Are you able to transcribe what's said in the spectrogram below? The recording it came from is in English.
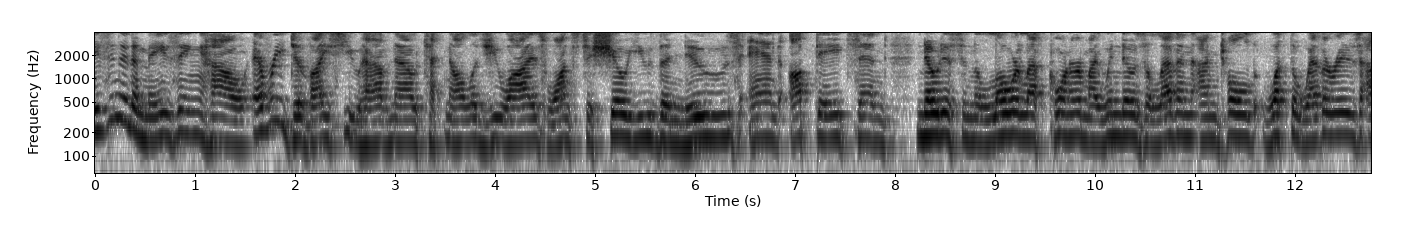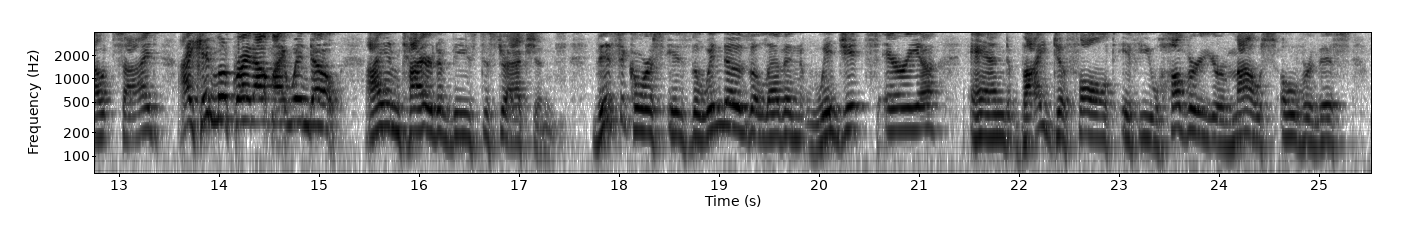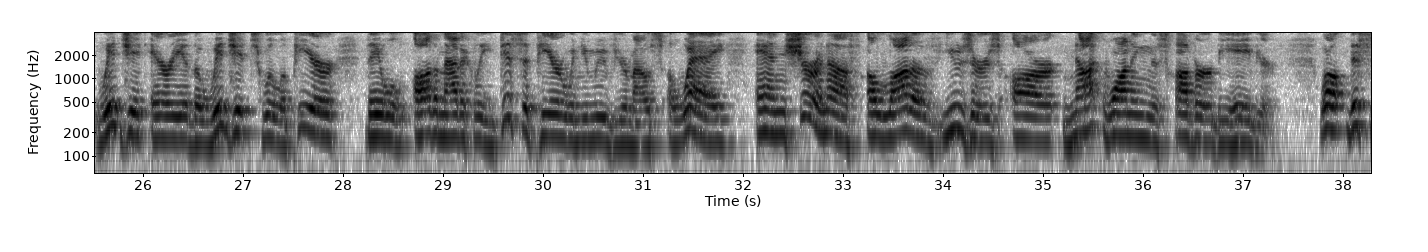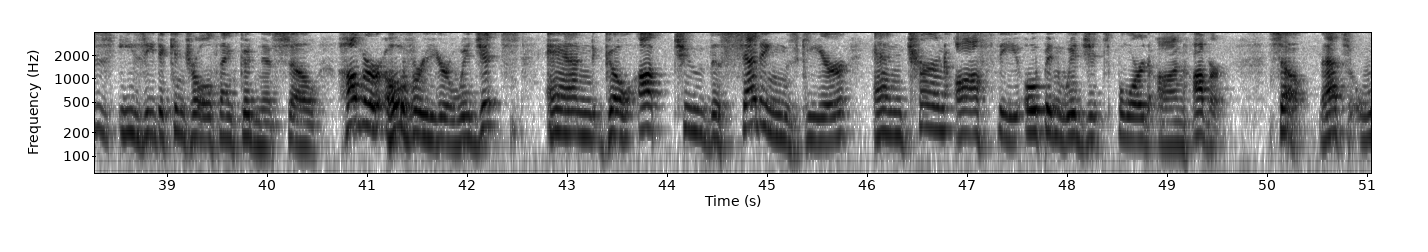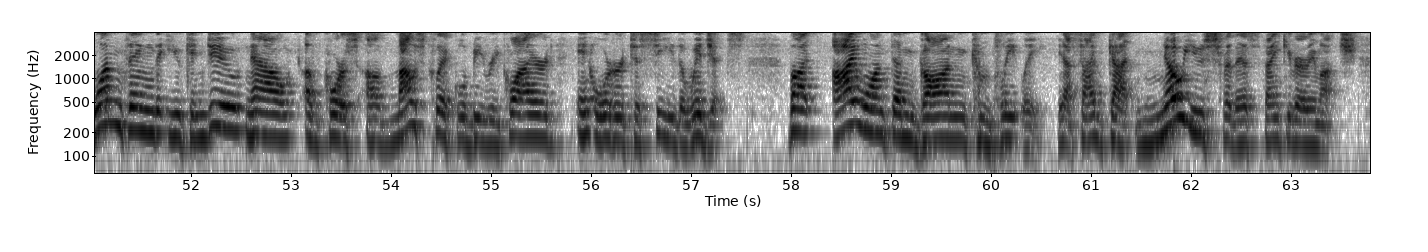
Isn't it amazing how every device you have now, technology wise, wants to show you the news and updates? And notice in the lower left corner of my Windows 11, I'm told what the weather is outside. I can look right out my window. I am tired of these distractions. This, of course, is the Windows 11 widgets area. And by default, if you hover your mouse over this widget area, the widgets will appear. They will automatically disappear when you move your mouse away. And sure enough, a lot of users are not wanting this hover behavior. Well, this is easy to control, thank goodness. So hover over your widgets and go up to the settings gear and turn off the open widgets board on hover. So that's one thing that you can do. Now, of course, a mouse click will be required in order to see the widgets. But I want them gone completely. Yes, I've got no use for this. Thank you very much.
